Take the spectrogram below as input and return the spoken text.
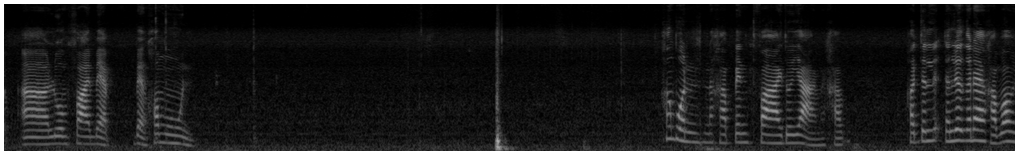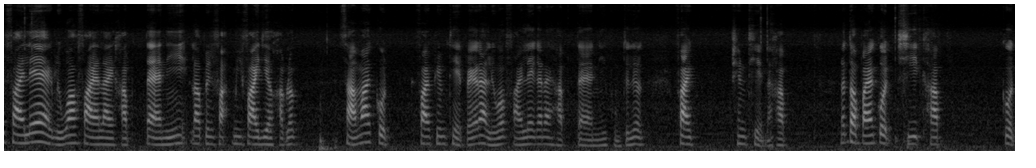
ดรวมไฟล์แบบแบ่งข้อมูล ข้างบนนะครับเป็นไฟล์ตัวอย่างนะครับ เขาจะเลือกจะเลือกก็ได้ครับว่าเป็นไฟล์แรกหรือว่าไฟล์อะไรครับ แต่อันนี้เราเป็นมีไฟล์เดียวครับ แล้วสามารถกดไฟล์ Pemtest ไปก็ได้ หรือว่าไฟล์แรกก็ได้ครับ แต่อันนี้ผมจะเลือกไฟล์ Pemtest นะครับ แล้วต่อไปกด Sheet ครับ กด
